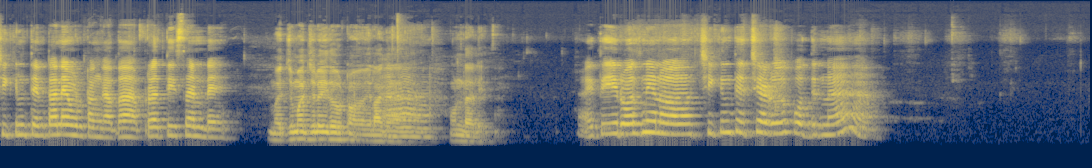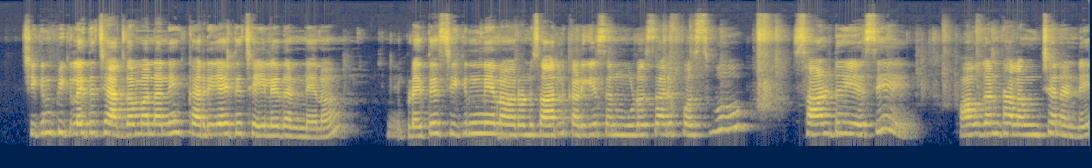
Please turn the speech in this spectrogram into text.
చికెన్ తింటానే ఉంటాం కదా ప్రతి సండే. మధ్య మధ్యలో ఇది ఒకటి ఇలాగా ఉండాలి. అయితే ఈరోజు నేను చికెన్ తెచ్చాడు పొద్దున్న. చికెన్ పిక్లు అయితే చేద్దామనని కర్రీ అయితే చేయలేదండి నేను. ఇప్పుడైతే చికెన్ నేను రెండు సార్లు కడిగేసాను. మూడోసారి పసుపు సాల్ట్ వేసి పావు గంట అలా ఉంచానండి.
